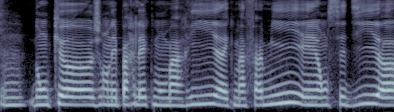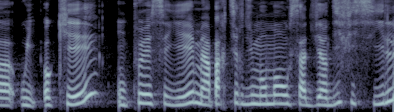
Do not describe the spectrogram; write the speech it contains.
Mm. Donc euh, j'en ai parlé avec mon mari, avec ma famille, et on s'est dit euh, oui, ok, on peut essayer, mais à partir du moment où ça devient difficile,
